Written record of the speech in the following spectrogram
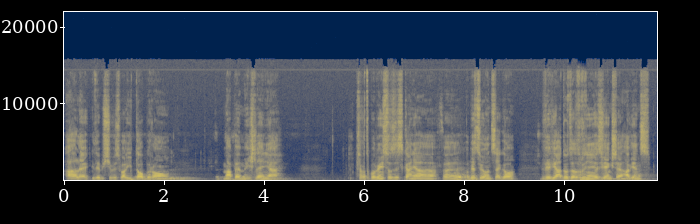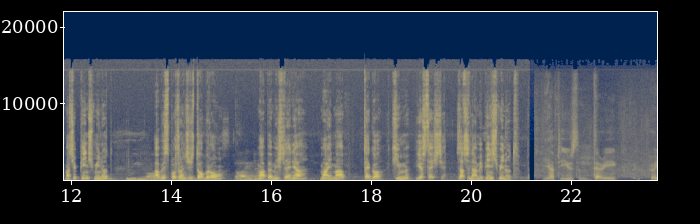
ale gdybyście wysłali dobrą mapę myślenia, prawdopodobieństwo zyskania e, obiecującego wywiadu zatrudnienia jest większe, a więc macie 5 minut, aby sporządzić dobrą mapę myślenia, mind map, tego, kim jesteście. Zaczynamy, 5 minut. You have to use them very, very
